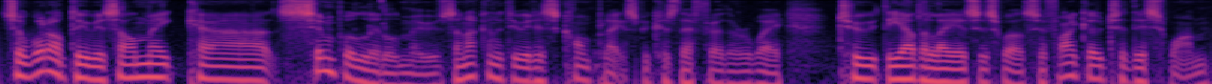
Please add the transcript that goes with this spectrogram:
So what I'll do is I'll make uh, simple little moves. I'm not going to do it as complex because they're further away to the other layers as well. So if I go to this one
